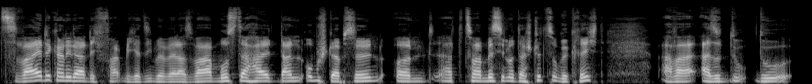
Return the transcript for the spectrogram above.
zweite Kandidat, ich frage mich jetzt nicht mehr, wer das war, musste halt dann umstöpseln und hat zwar ein bisschen Unterstützung gekriegt, aber also du, du,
